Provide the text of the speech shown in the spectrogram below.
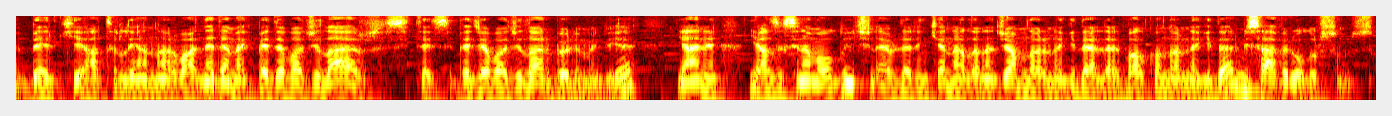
belki hatırlayanlar var. Ne demek bedevacılar sitesi, bedevacılar bölümü diye. Yani yazlık sinema olduğu için evlerin kenarlarına, camlarına giderler, balkonlarına gider, misafir olursunuz.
